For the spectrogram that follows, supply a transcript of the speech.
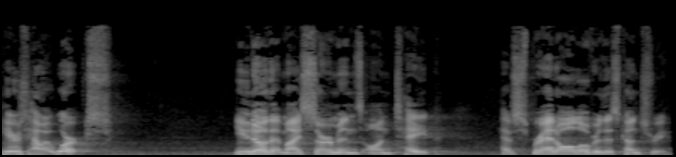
Here's how it works. You know that my sermons on tape have spread all over this country.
